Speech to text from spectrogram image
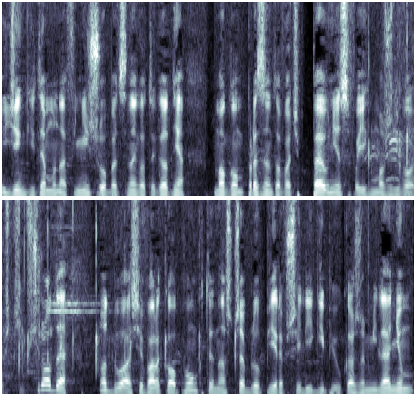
i dzięki temu na finiszu obecnego tygodnia mogą prezentować pełnię swoich możliwości. W środę odbyła się walka o punkty na szczeblu pierwszej ligi. Piłkarze Millennium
